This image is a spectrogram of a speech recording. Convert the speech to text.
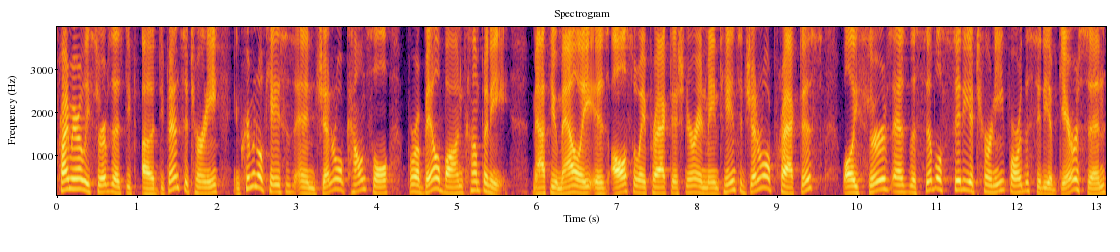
primarily serves as a defense attorney in criminal cases and general counsel for a bail bond company. Matthew Malley is also a practitioner and maintains a general practice while he serves as the civil city attorney for the city of Garrison,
